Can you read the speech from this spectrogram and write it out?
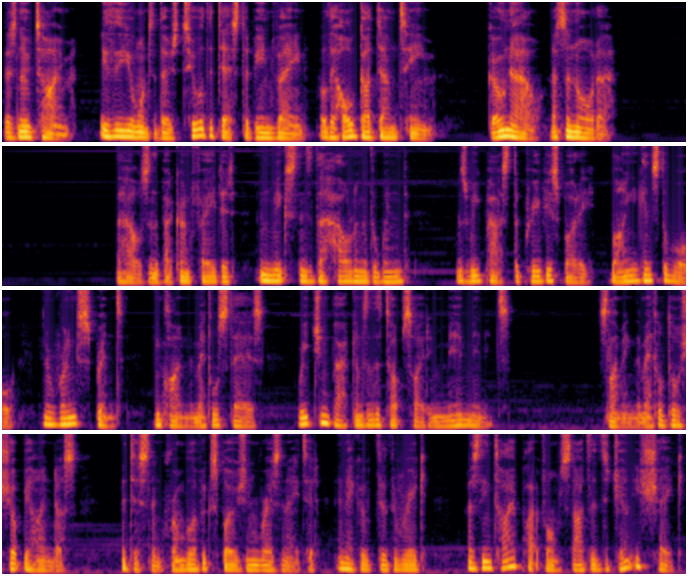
There's no time. Either you wanted those two other deaths to be in vain, or the whole goddamn team. Go now, that's an order. The howls in the background faded and mixed into the howling of the wind as we passed the previous body lying against the wall in a running sprint and climbed the metal stairs, reaching back onto the top side in mere minutes. Slamming the metal door shut behind us, a distant rumble of explosion resonated and echoed through the rig as the entire platform started to gently shake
